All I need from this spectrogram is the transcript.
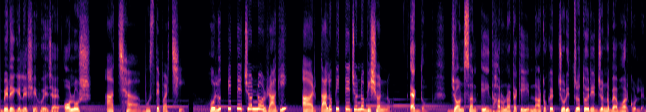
বেড়ে গেলে সে হয়ে যায় অলস। আচ্ছা বুঝতে পারছি। হলুদ পিত্তের জন্য রাগী আর কালো পিত্তের জন্য বিষণ্ণ। একদম। জনসন এই ধারণাটাকেই নাটকের চরিত্র তৈরির জন্য ব্যবহার করলেন।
